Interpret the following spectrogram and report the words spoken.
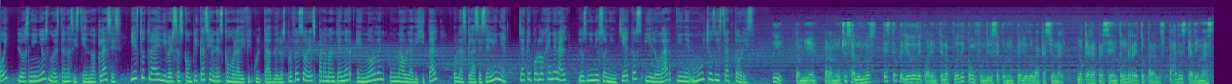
Hoy los niños no están asistiendo a clases y esto trae diversas complicaciones como la dificultad de los profesores para mantener en orden un aula digital o las clases en línea, ya que por lo general los niños son inquietos y el hogar tiene muchos distractores. Y también, para muchos alumnos, este periodo de cuarentena puede confundirse con un periodo vacacional, lo que representa un reto para los padres que además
